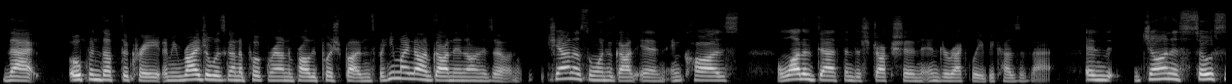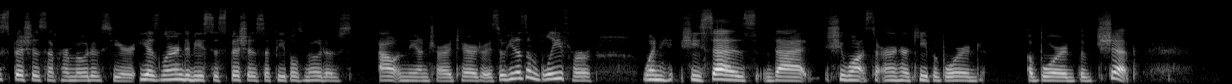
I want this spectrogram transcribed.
that opened up the crate. I mean, Rygel was going to poke around and probably push buttons, but he might not have gotten in on his own. Chiana's the one who got in and caused a lot of death and destruction indirectly because of that. And John is so suspicious of her motives here. He has learned to be suspicious of people's motives out in the uncharted territory. So he doesn't believe her when she says that she wants to earn her keep aboard aboard the ship.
